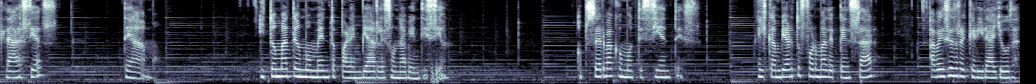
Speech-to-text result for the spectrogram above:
Gracias, te amo. Y tómate un momento para enviarles una bendición. Observa cómo te sientes. El cambiar tu forma de pensar a veces requerirá ayuda.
